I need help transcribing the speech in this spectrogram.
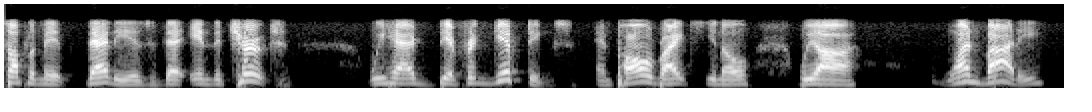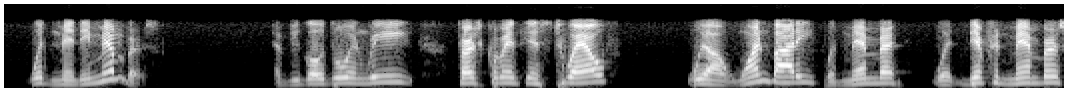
supplement that is that in the church we have different giftings, and Paul writes, you know, we are one body with many members. If you go through and read 1 Corinthians 12, we are one body with member with different members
